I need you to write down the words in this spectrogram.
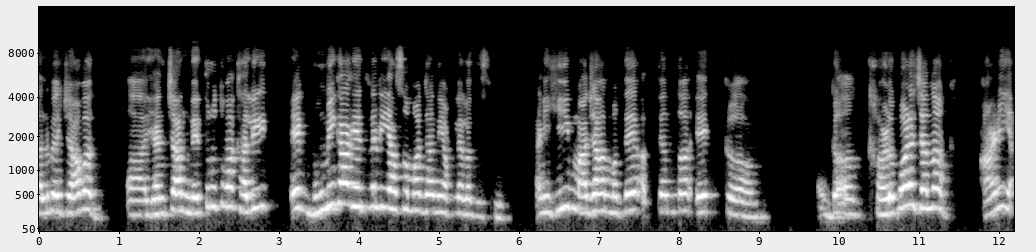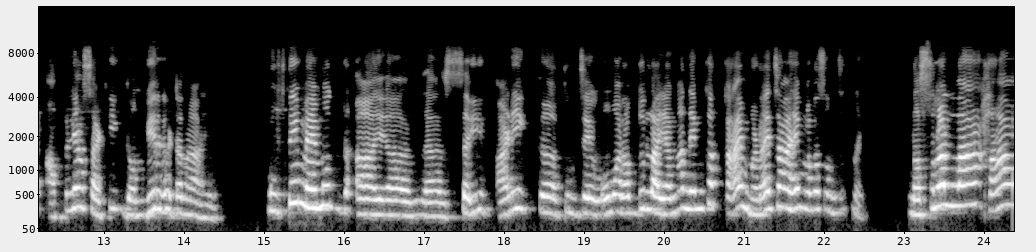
कलवे जावद यांच्या नेतृत्वाखाली एक भूमिका घेतलेली या समाजाने आपल्याला दिसली आणि ही माझ्या मते अत्यंत एक खळबळजनक आणि आपल्यासाठी गंभीर घटना आहे. मुफ्ती मेहमूद सईद आणि तुमचे ओमर अब्दुल्ला यांना नेमकं काय म्हणायचं आहे मला समजत नाही. नसरल्ला हा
